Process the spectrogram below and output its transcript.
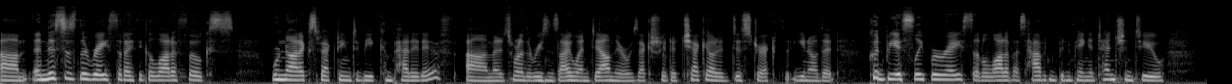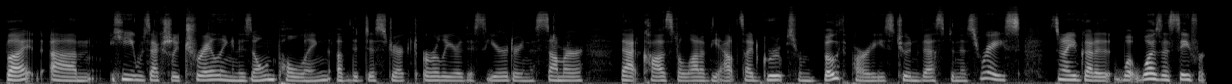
Um, and this is the race that I think a lot of folks were not expecting to be competitive. Um, and it's one of the reasons I went down there was actually to check out a district that, you know, that could be a sleeper race that a lot of us haven't been paying attention to. But um, he was actually trailing in his own polling of the district earlier this year during the summer. That caused a lot of the outside groups from both parties to invest in this race. So now you've got a, what was a safer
